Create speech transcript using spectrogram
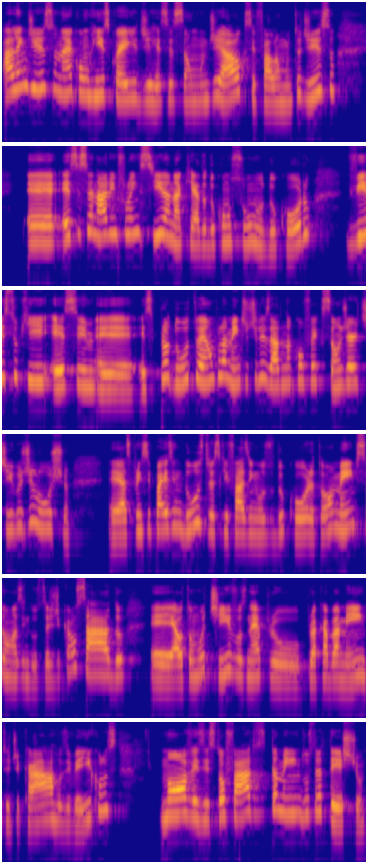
Além disso, né, com o risco aí de recessão mundial, que se fala muito disso, é, esse cenário influencia na queda do consumo do couro, visto que esse, é, esse produto é amplamente utilizado na confecção de artigos de luxo. É, as principais indústrias que fazem uso do couro atualmente são as indústrias de calçado, é, automotivos, né, para o acabamento de carros e veículos, móveis e estofados e também indústria têxtil.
